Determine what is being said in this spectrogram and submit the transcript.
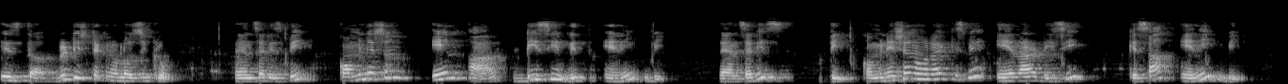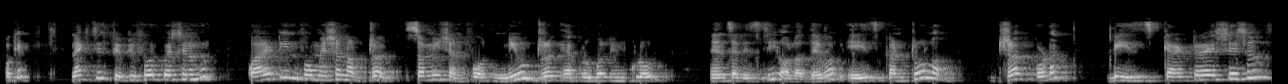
is the British Technology Group. The answer is B. Combination NRDC with any B. The answer is B. Combination हो रहा है किसमें NRDC के साथ any B. Okay. Next is 54 question number. Quality information of drug submission for new drug approval include the answer is D. All of the above. A is control of drug product. B is characterization,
